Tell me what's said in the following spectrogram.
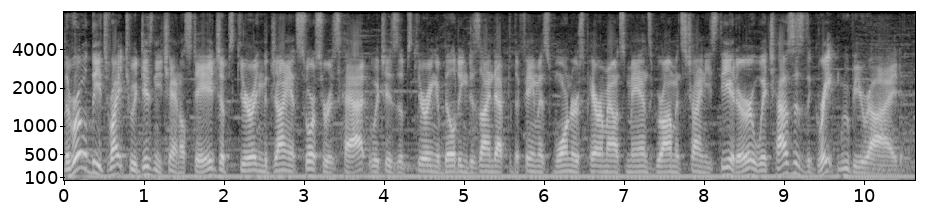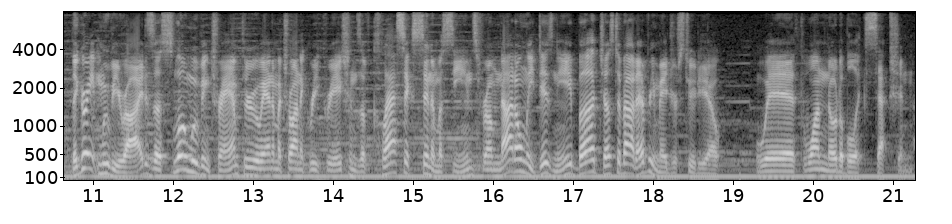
The road leads right to a Disney Channel stage, obscuring the giant sorcerer's hat, which is obscuring a building designed after the famous Warner's Paramount's Mann's Grauman's Chinese Theater, which houses the Great Movie Ride. The Great Movie Ride is a slow-moving tram through animatronic recreations of classic cinema scenes from not only Disney, but just about every major studio. With one notable exception.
